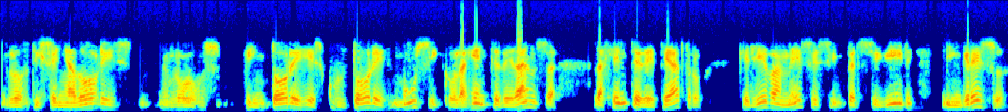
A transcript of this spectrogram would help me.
los diseñadores, los pintores, escultores, músicos, la gente de danza, la gente de teatro, que lleva meses sin percibir ingresos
